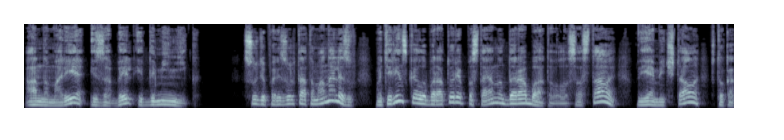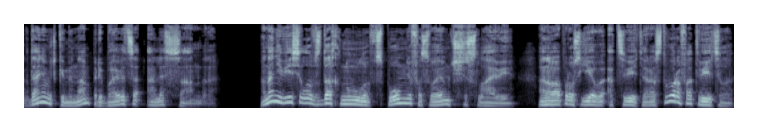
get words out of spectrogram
Анна-Мария, Изабель и Доминик. Судя по результатам анализов, материнская лаборатория постоянно дорабатывала составы, и я мечтала, что когда-нибудь к именам прибавится Алессандра. Она невесело вздохнула, вспомнив о своем тщеславии а на вопрос Евы о цвете растворов ответила:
